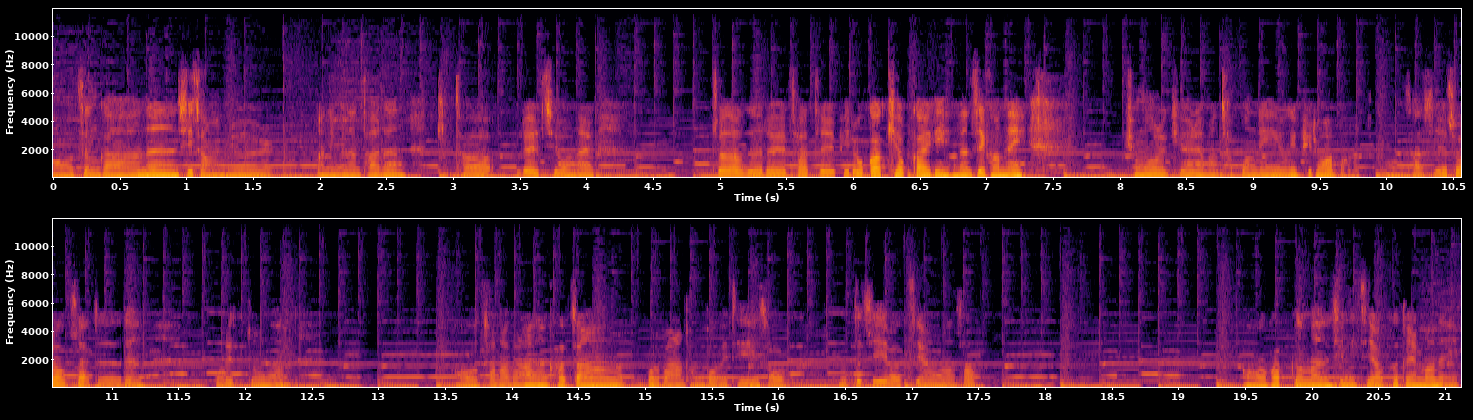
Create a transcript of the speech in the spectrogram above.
어, 증가하는 시장률 아니면 다른 기타를 지원할 투자자들을 찾을 필요가 기업가에게 있는지 간에 규모를 키우려면 자본의 이용이 필요하다. 어, 사실 철학자들은 오랫동안 어, 철학을 하는 가장 올바른 방법에 대해서 그 뜻이 맞지 않아서 어, 가끔은 심지어 그들만의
